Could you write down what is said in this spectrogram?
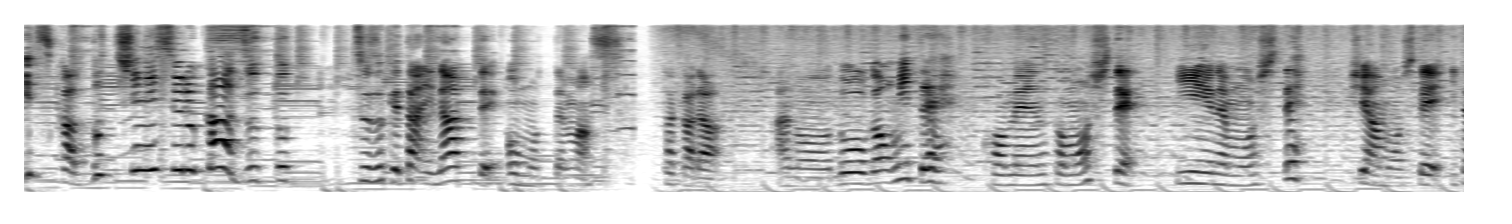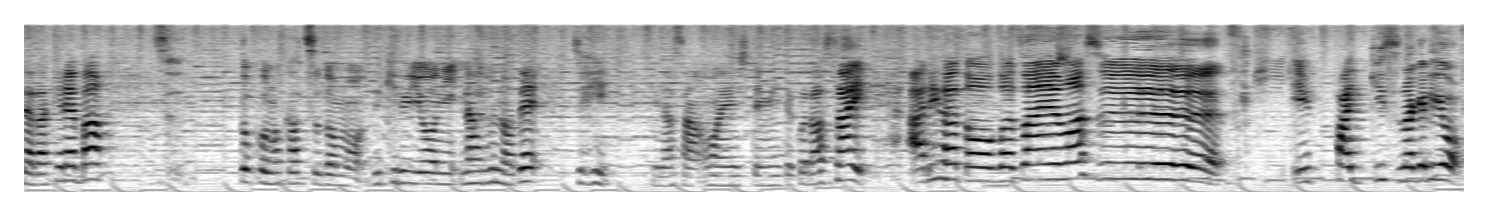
いつかどっちにするかずっと続けたいなって思ってます。だからあの動画を見てコメントもしていいねもしてシェアもしていただければずっとこの活動もできるようになるのでぜひ皆さん応援してみてください。ありがとうございます。いっぱいキス投げるよ。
